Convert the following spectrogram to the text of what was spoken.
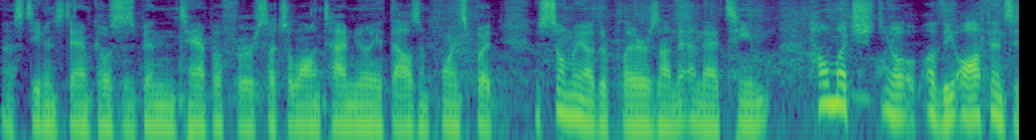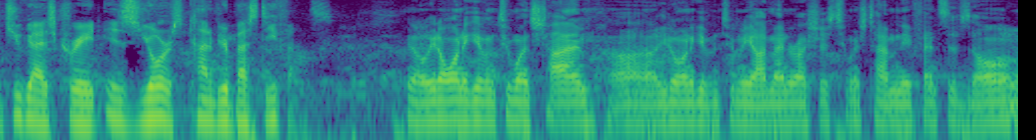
Now, Steven Stamkos has been in Tampa for such a long time, nearly a thousand points, but there's so many other players on, the, on that team. How much you know of the offense that you guys create is yours, kind of your best defense? You know, we don't want to give them too much time. Uh, you don't want to give them too many odd man rushes, too much time in the offensive zone,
